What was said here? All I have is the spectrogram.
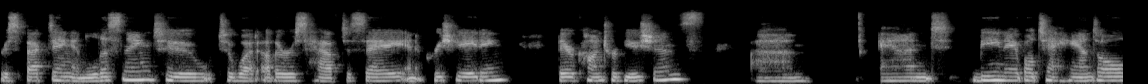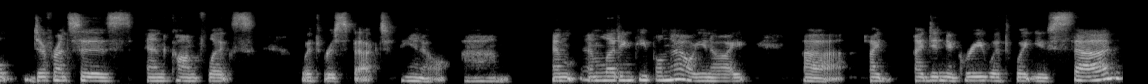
respecting and listening to to what others have to say and appreciating their contributions um, and being able to handle differences and conflicts with respect, you know, um, and and letting people know, you know, I uh, I I didn't agree with what you said,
